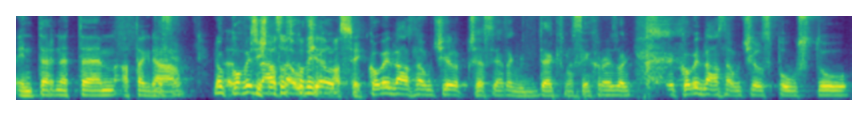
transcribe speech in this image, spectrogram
internetem a tak dále. No, COVID Přišlo nás to naučil, s COVIDem asi. COVID nás naučil, přesně, tak vidíte, jak jsme synchronizovali. COVID nás naučil spoustu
